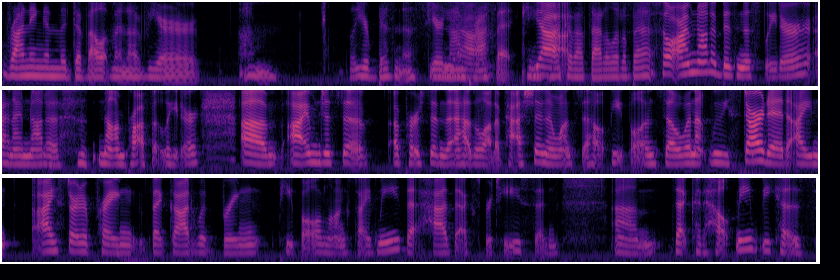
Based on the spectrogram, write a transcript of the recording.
running and the development of your um, your business, your yeah. nonprofit. Can you yeah. talk about that a little bit? So I'm not a business leader and I'm not a nonprofit leader. Um, I'm just a, a person that has a lot of passion and wants to help people. And so when we started, I I started praying that God would bring people alongside me that had the expertise and um, that could help me because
